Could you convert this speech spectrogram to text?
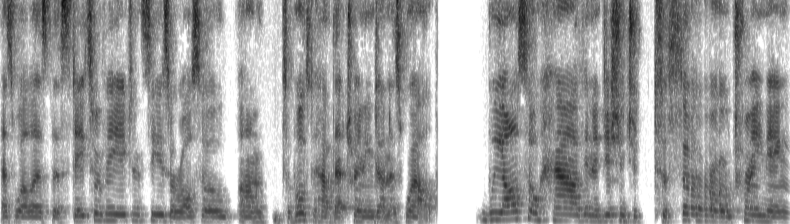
as well as the state survey agencies, are also um, supposed to have that training done as well. We also have, in addition to, to thorough training,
